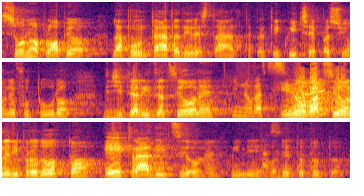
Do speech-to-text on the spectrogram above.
sono proprio la puntata di Restart, perché qui c'è passione, futuro, digitalizzazione, Innovazione. innovazione di prodotto e tradizione. Quindi ho detto tutto,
